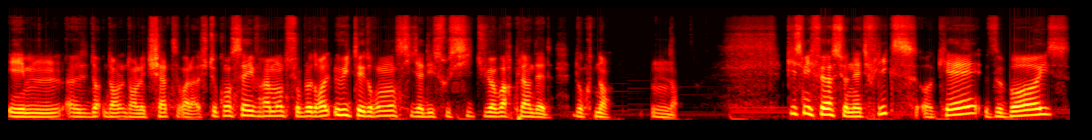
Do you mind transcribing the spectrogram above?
Et hum, euh, dans, dans, le chat, voilà, je te conseille vraiment sur Bloodroll. Eux, ils t'aideront s'il y a des soucis. Tu vas avoir plein d'aides. Donc, non, non. Kiss Me First sur Netflix, ok. The Boys,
